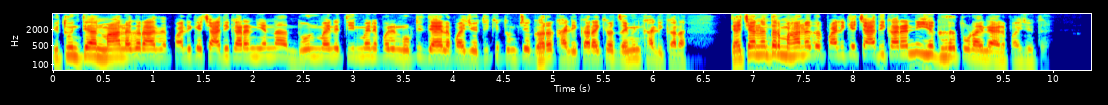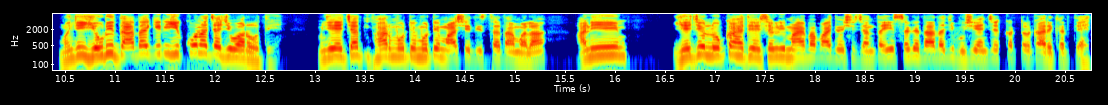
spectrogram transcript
तिथून त्या महानगर पालिकेच्या अधिकाऱ्यांनी यांना दोन महिने तीन महिने पहिले नोटीस द्यायला पाहिजे होती की तुमचे घर खाली करा किंवा जमीन खाली करा. त्याच्यानंतर महानगरपालिकेच्या अधिकाऱ्यांनी हे घर तोडायला यायला पाहिजे होतं. म्हणजे एवढी दादागिरी ही कोणाच्या जीवावर होते? म्हणजे याच्यात फार मोठे मोठे मासे दिसतात आम्हाला. आणि हे जे लोक आहेत हे सगळी मायबाप आदिवासी जनता हे सगळे दादाजी भुसे यांचे कट्टर कार्यकर्ते आहेत.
